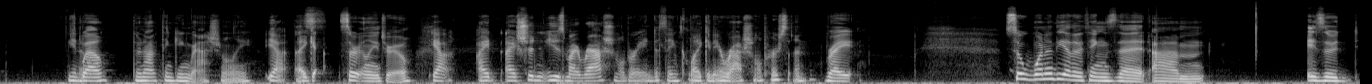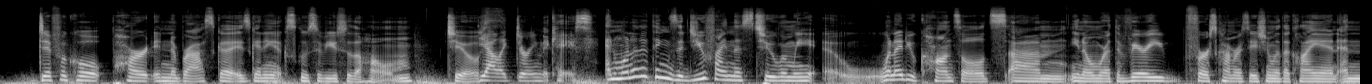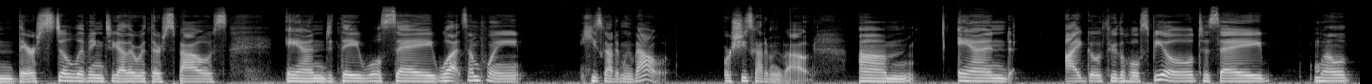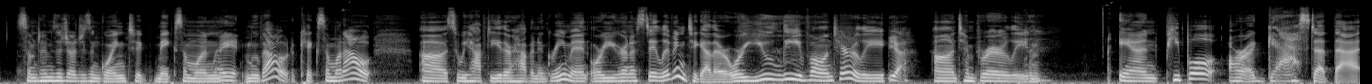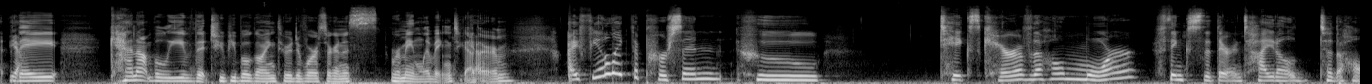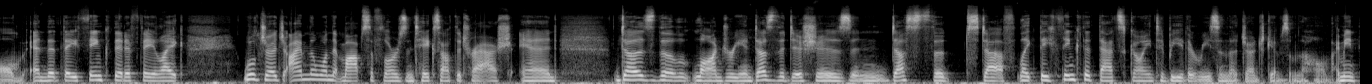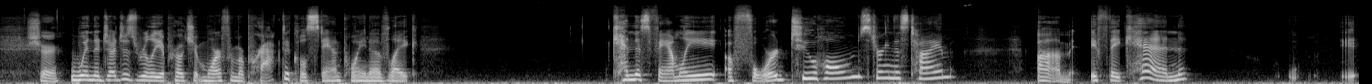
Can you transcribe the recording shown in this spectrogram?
You know? Well, they're not thinking rationally. Yeah, I get, certainly true. yeah. I I shouldn't use my rational brain to think like an irrational person. Right. So one of the other things that um, is a difficult part in Nebraska is getting exclusive use of the home too. Yeah, like during the case. And one of the things that do you find this too when we when I do consults, um, you know, we're at the very first conversation with a client and they're still living together with their spouse, and they will say, "Well, at some point, he's got to move out, or she's got to move out," um, and I go through the whole spiel to say, "Well." Sometimes the judge isn't going to make someone Right. move out, kick someone out. Uh, so we have to either have an agreement, or you're going to stay living together, or you leave voluntarily, Yeah. uh, temporarily. and people are aghast at that. Yeah. They cannot believe that two people going through a divorce are going to s- remain living together. I feel like the person who takes care of the home more thinks that they're entitled to the home and that they think that if they like well judge i'm the one that mops the floors and takes out the trash and does the laundry and does the dishes and dusts the stuff. Like they think that that's going to be the reason the judge gives them the home. I mean Sure. when the judges really approach it more from a practical standpoint of like can this family afford two homes during this time? Um, if they can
